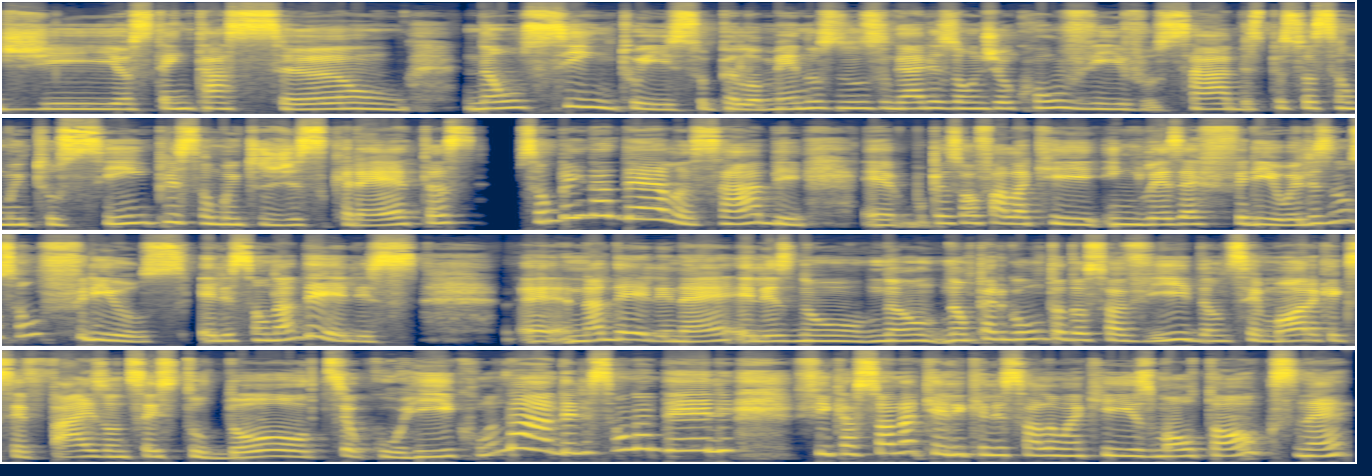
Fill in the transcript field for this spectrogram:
de ostentação. Não sinto isso, pelo menos nos lugares onde eu convivo, sabe? As pessoas são muito simples, são muito discretas. São bem na delas, sabe? É, o pessoal fala que inglês é frio. Eles não são frios, eles são na deles. É, na dele, né? Eles não, não, não perguntam da sua vida, onde você mora, o que, que você faz, onde você estudou, seu currículo, nada. Eles são na dele. Fica só naquele que eles falam aqui, small talks, né?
